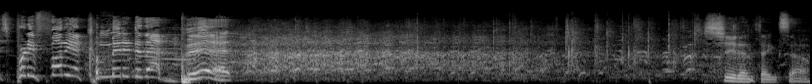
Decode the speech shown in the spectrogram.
it's pretty funny. I committed to that bit. She didn't think so.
